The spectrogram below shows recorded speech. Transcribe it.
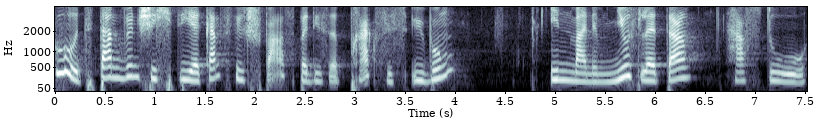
Gut, dann wünsche ich dir ganz viel Spaß bei dieser Praxisübung. In meinem Newsletter hast du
